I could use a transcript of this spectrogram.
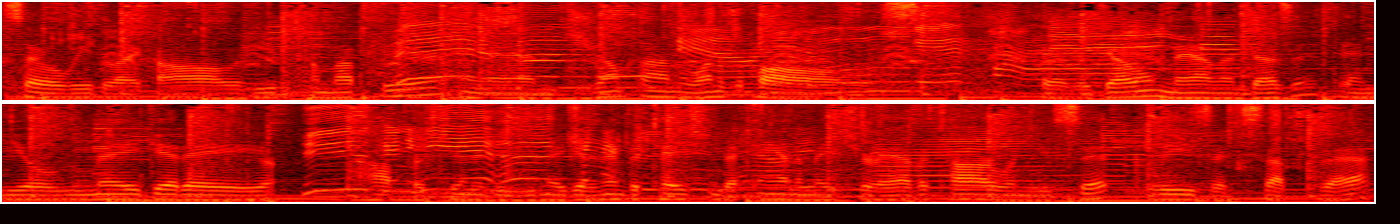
So we'd like all of you to come up here and jump on one of the balls. There we go, Marilyn does it, and you may get a opportunity, you may get an invitation to animate your avatar when you sit. Please accept that.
